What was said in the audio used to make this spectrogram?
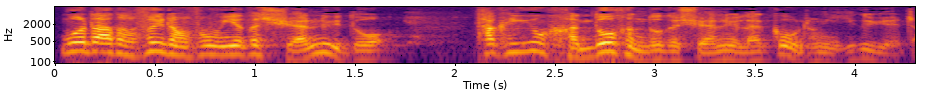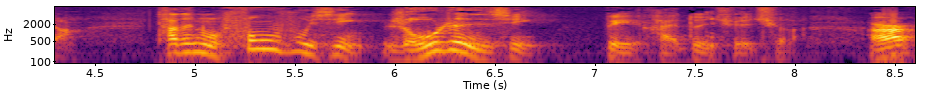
莫扎特非常丰富，因为他旋律多，他可以用很多很多的旋律来构成一个乐章。他的那种丰富性、柔韧性被海顿学去了，而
